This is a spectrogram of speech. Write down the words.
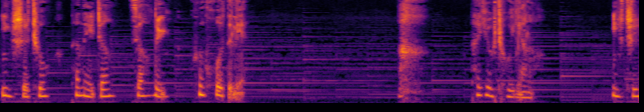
映射出他那张焦虑困惑的脸。他又抽烟了，一支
